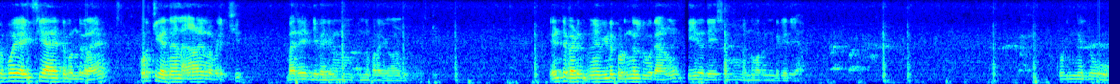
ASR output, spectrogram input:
ഇപ്പൊ പോയി ഐസി ആയിട്ട് കൊണ്ടു കളയാം കുറച്ച് കഴിഞ്ഞാൽ ആളുകളെ വിളിച്ച് വരേണ്ടി വരും എന്ന് പറയുവാണ്. എന്റെ വീട് വീട് കൊടുങ്ങല്ലൂരാണ് തീരദേശം എന്ന് പറഞ്ഞിട്ട് കേടിയ കൊടുങ്ങല്ലൂർ.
